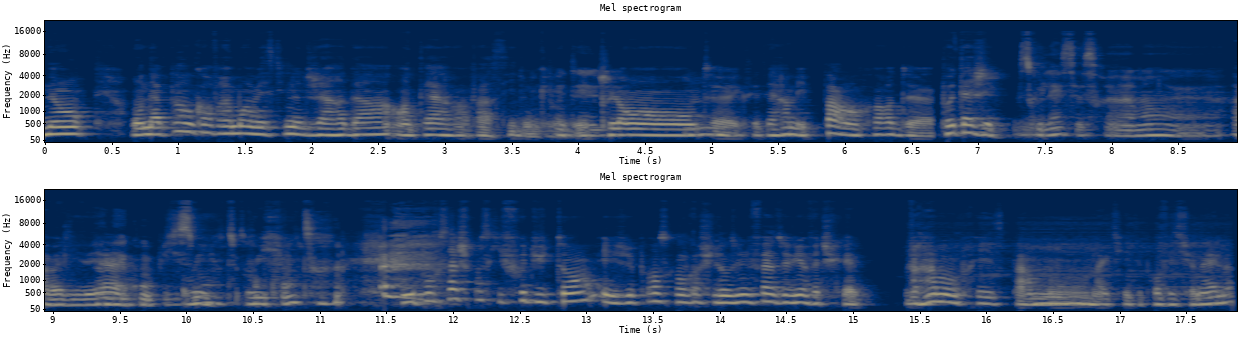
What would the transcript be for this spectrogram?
Non, on n'a pas encore vraiment investi notre jardin en terre, enfin si, donc des plantes, mmh. etc., mais pas encore de potager. Parce que là, ce serait vraiment euh, ah bah, un accomplissement, oui, tu te rends compte Et pour ça, je pense qu'il faut du temps, et je pense qu'encore je suis dans une phase de vie, en fait, je suis vraiment prise par mon mm. activité professionnelle.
